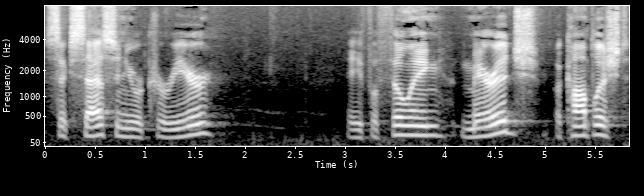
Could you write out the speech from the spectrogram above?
success in your career? A fulfilling marriage? Accomplished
